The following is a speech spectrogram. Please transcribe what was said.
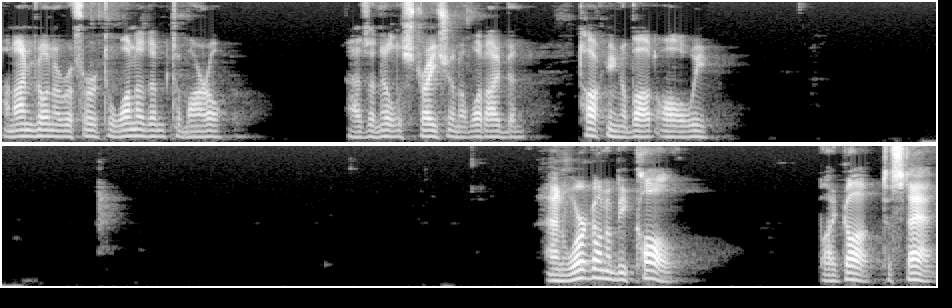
and I'm going to refer to one of them tomorrow as an illustration of what I've been talking about all week. And we're going to be called by God to stand,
